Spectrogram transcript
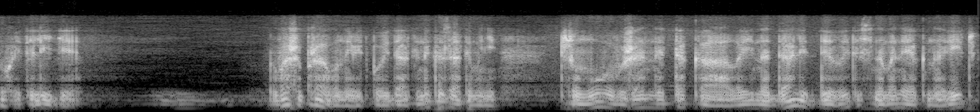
Слухайте, Лідія. Ваше право не відповідати, не казати мені, чому ви вже не така, але й надалі дивитись на мене як на річ,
